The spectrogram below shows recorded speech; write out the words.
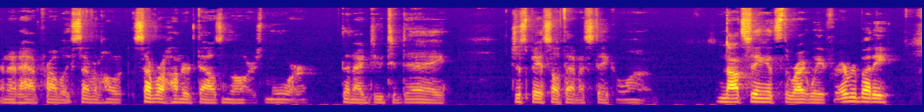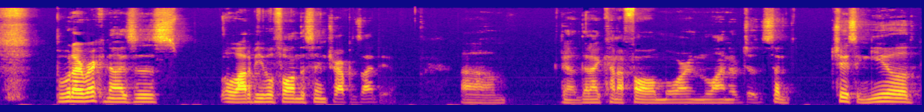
and I'd have probably several several hundred thousand dollars more than I do today, just based off that mistake alone. Not saying it's the right way for everybody, but what I recognize is a lot of people fall in the same trap as I do. Um, you know, then I kind of fall more in the line of just instead of chasing yield,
